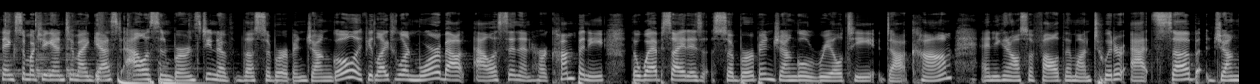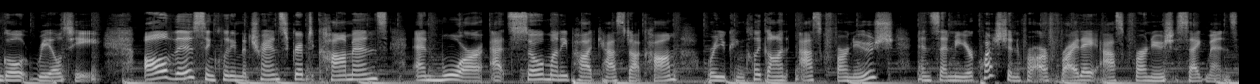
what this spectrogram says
Thanks so much again to my guest, Allison Bernstein of The Suburban Jungle. If you'd like to learn more about Allison and her company, the website is suburbanjunglerealty.com. And you can also follow them on Twitter at subjunglerealty. All this, including the transcript, comments, and more at somoneypodcast.com, where you can click on Ask Farnoosh and send me your question for our Friday Ask Farnoosh segments.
